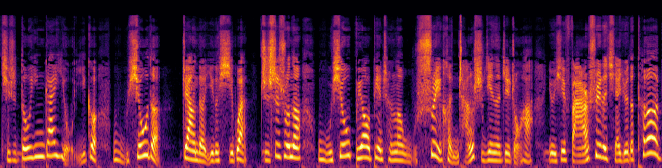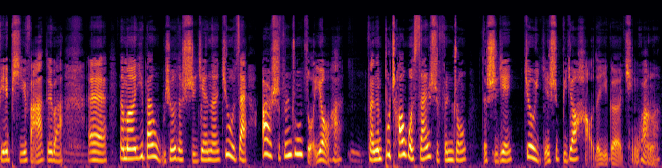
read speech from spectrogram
其实都应该有一个午休的。这样的一个习惯，只是说呢，午休不要变成了午睡很长时间的这种哈，有些反而睡了起来觉得特别疲乏，对吧？哎，那么一般午休的时间呢，就在二十分钟左右哈，反正不超过三十分钟的时间就已经是比较好的一个情况了。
